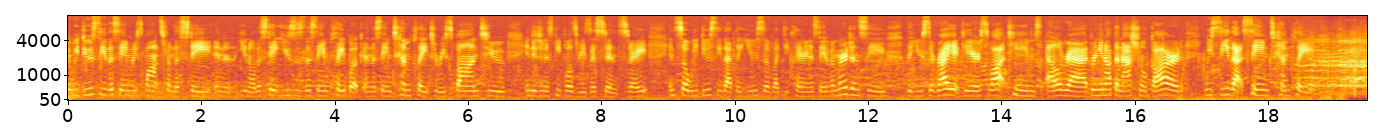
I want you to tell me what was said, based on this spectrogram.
Mean, we do see the same response from the state, and you know, the state uses the same playbook and the same template to respond to Indigenous people's resistance, right? And so we do see that the use of like declaring a state of emergency, the use of riot gear, SWAT teams, LRAD, bringing out the National Guard, we see that same template.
